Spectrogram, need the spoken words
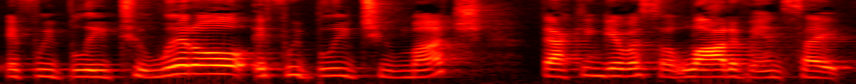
If we bleed too little, if we bleed too much, that can give us a lot of insight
